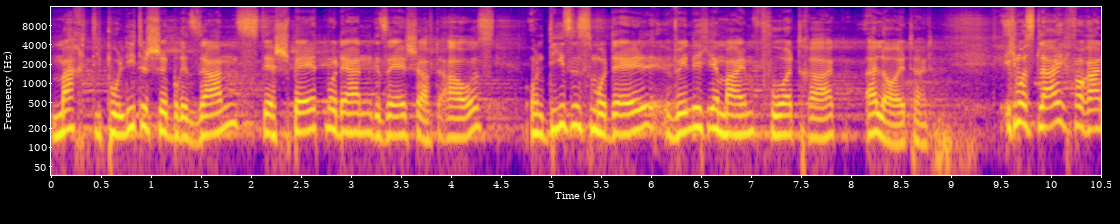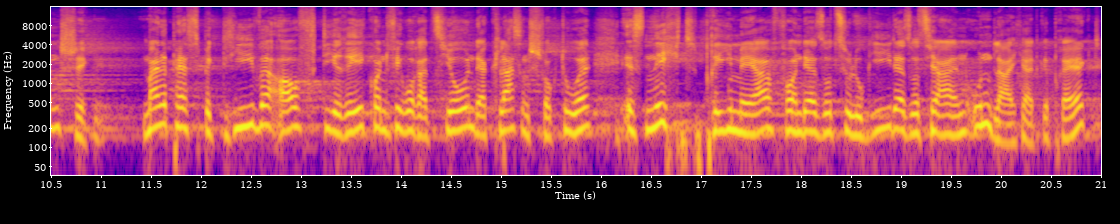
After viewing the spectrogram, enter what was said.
macht die politische Brisanz der spätmodernen Gesellschaft aus und dieses Modell will ich in meinem Vortrag erläutern. Ich muss gleich voranschicken, meine Perspektive auf die Rekonfiguration der Klassenstruktur ist nicht primär von der Soziologie der sozialen Ungleichheit geprägt.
